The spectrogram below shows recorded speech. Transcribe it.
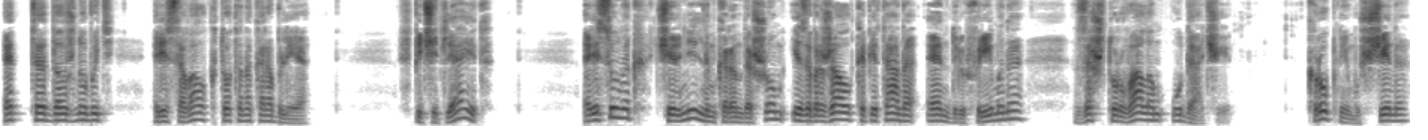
Это, должно быть, рисовал кто-то на корабле. Впечатляет? Рисунок чернильным карандашом изображал капитана Эндрю Фримена за штурвалом удачи. Крупный мужчина,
